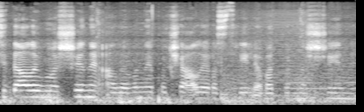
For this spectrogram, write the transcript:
сідали в машини, але вони почали розстрілювати машини.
